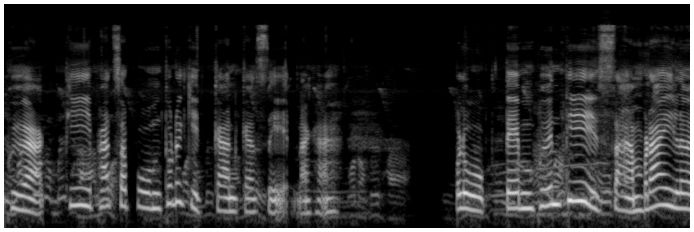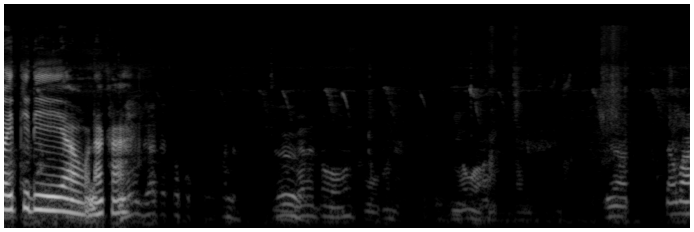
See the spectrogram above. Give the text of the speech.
เผือกที่พัสภูมิธุรกิจการเกษตรนะคะบ่ต้องไปผ่าปลูกเต็มพื้นที่สามไร่เลยทีเดียวนะคะเออแม่โตมันปลูกมันเหนียวอะเนี่ยแต่ว่า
